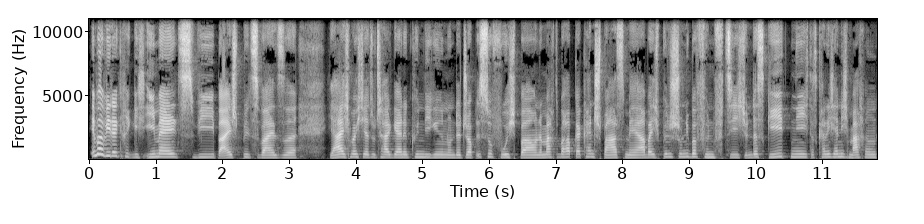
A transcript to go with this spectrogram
Immer wieder kriege ich E-Mails wie beispielsweise, ja, ich möchte ja total gerne kündigen und der Job ist so furchtbar und er macht überhaupt gar keinen Spaß mehr, aber ich bin schon über 50 und das geht nicht, das kann ich ja nicht machen,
